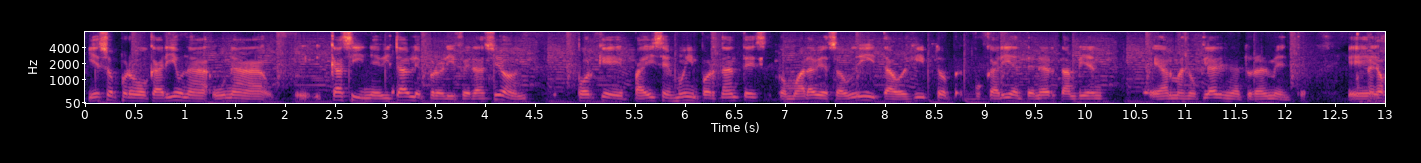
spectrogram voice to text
y eso provocaría una, una casi inevitable proliferación, porque países muy importantes como Arabia Saudita o Egipto buscarían tener también eh, armas nucleares naturalmente. Eh, Pero,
